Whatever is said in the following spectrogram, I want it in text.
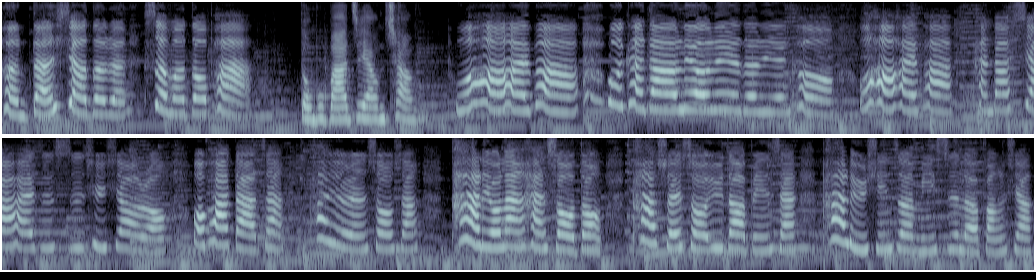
很胆小的人，什么都怕。东不巴这样唱，我好害怕。我看到六裂的脸孔，我好害怕。看到小孩子失去笑容，我怕打仗，怕有人受伤，怕流浪汉受冻，怕水手遇到冰山，怕旅行者迷失了方向。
